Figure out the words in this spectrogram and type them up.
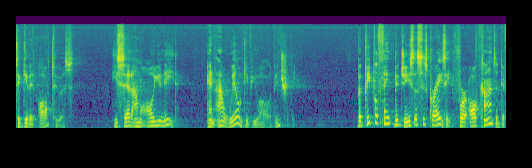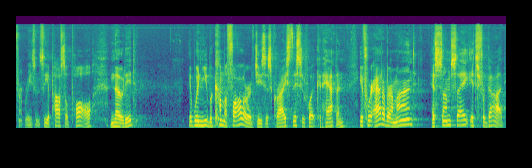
to give it all to us. He said, I'm all you need, and I will give you all eventually. But people think that Jesus is crazy for all kinds of different reasons. The Apostle Paul noted that when you become a follower of Jesus Christ, this is what could happen. If we're out of our mind, as some say, it's for God.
